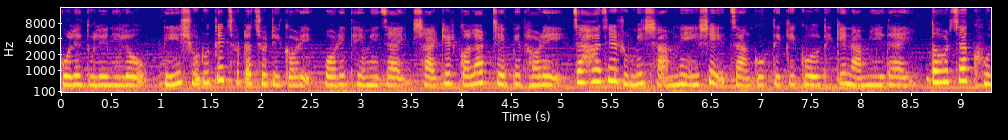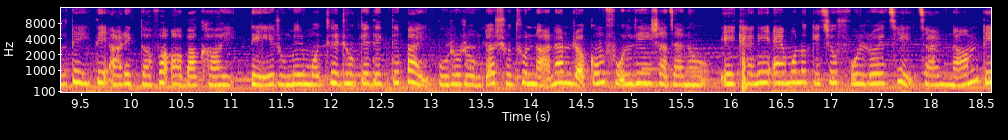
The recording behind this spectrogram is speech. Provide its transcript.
কোলে তুলে নিল। তে শুরুতে ছোটাছুটি করে, পরে থেমে যায়, শার্টের কলার চেপে ধরে। জাহাজের রুমের সামনে এসে চাঙ্কুক থেকে কোল থেকে নামিয়ে দেয়। দরজা খুলতেই তে আরেক দফা অবাক হয়। তে রুমের মধ্যে ঢুকে দেখতে পায় পুরো রুমটা শুধু নানান রকম ফুল দিয়ে সাজানো। এখানে এমনও কিছু ফুল রয়েছে যার নাম তে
